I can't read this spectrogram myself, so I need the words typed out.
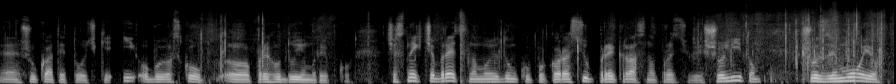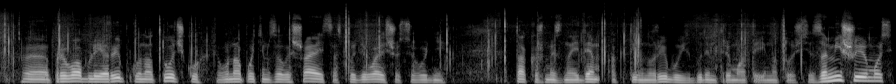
е, шукати точки. І обов'язково е, пригодуємо рибку. Часник чебрець, на мою думку, по карасю прекрасно працює. Що літом, що зимою приваблює рибку на точку, вона потім залишається. Сподіваюся, що сьогодні також ми знайдемо активну рибу і будемо тримати її на точці. Замішуємось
